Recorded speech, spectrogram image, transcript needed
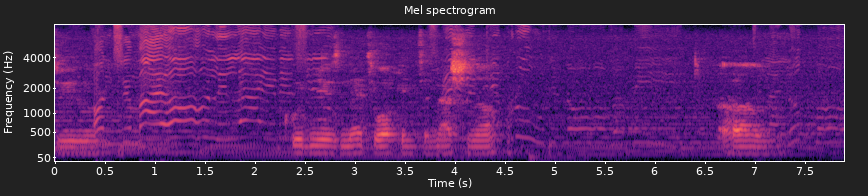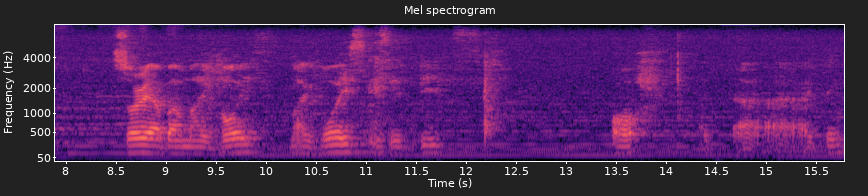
to Until my only life Good News Network International. brooding over me. Um, sorry about my voice. My voice is a bit off. I, I, I think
